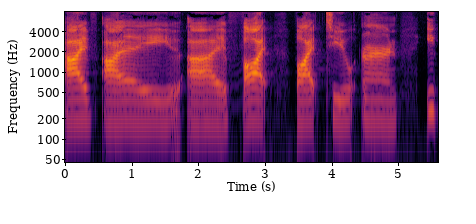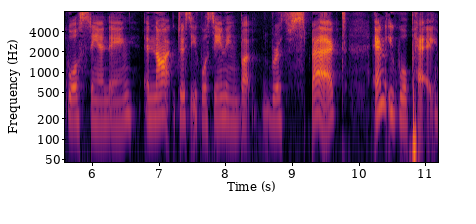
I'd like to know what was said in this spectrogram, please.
I've I I fought fought to earn equal standing and not just equal standing but respect and equal pay.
